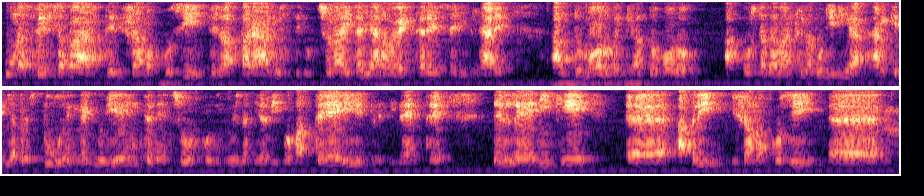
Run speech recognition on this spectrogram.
una stessa parte, diciamo così, dell'apparato istituzionale italiano aveva interesse a eliminare Aldo Moro perché Aldo Moro ha portato avanti una politica anche di apertura in Medio Oriente nel solco di quella di Enrico Mattei, il presidente dell'ENI che eh, aprì, diciamo così, ehm,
